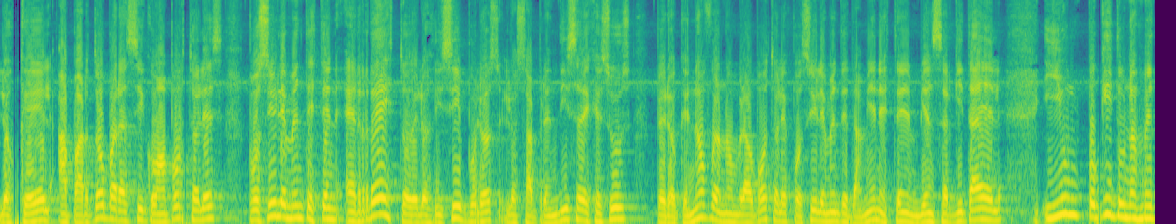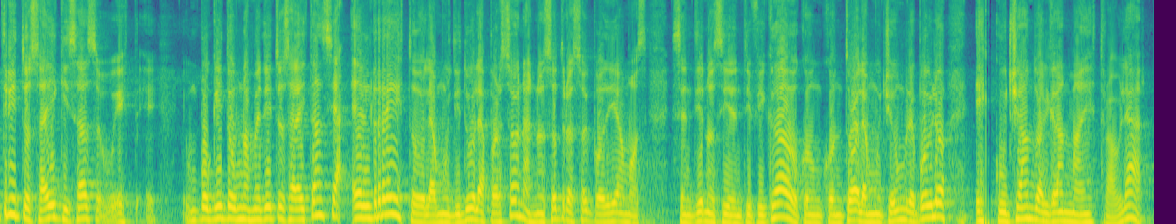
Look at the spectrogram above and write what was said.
los que él apartó para sí como apóstoles, posiblemente estén el resto de los discípulos, los aprendices de Jesús, pero que no fueron nombrados apóstoles, posiblemente también estén bien cerquita a él, y un poquito, unos metritos ahí, quizás este, un poquito, unos metritos a la distancia, el resto de la multitud de las personas, nosotros hoy podríamos sentirnos identificados con, con toda la muchedumbre del pueblo, escuchando al gran maestro hablar.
